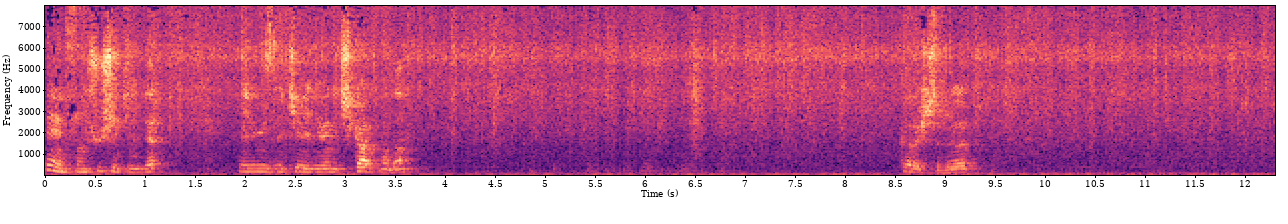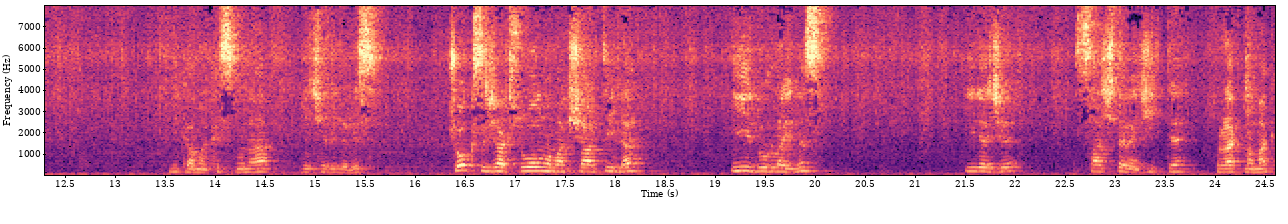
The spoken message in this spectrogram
En son şu şekilde elimizdeki eldiveni çıkartmadan karıştırıp yıkama kısmına geçebiliriz. Çok sıcak su olmamak şartıyla iyi durlayınız. İlacı saçta ve ciltte bırakmamak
